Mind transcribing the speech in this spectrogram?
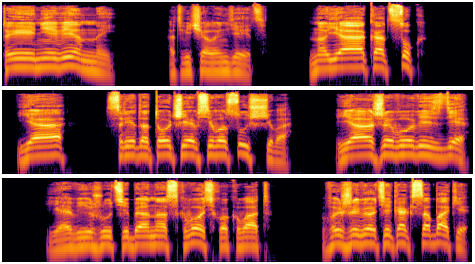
«Ты невинный», — отвечал индеец. «Но я Кацук. Я — средоточие всего сущего. Я живу везде. Я вижу тебя насквозь, Хокват. Вы живете как собаки.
